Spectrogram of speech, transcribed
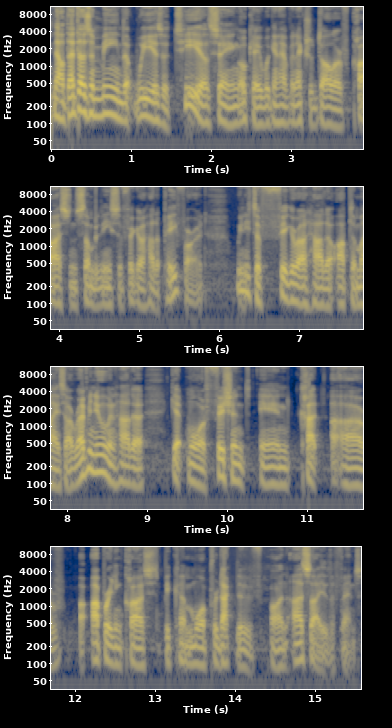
Now, that doesn't mean that we as a T are saying, okay, we're going to have an extra dollar of cost and somebody needs to figure out how to pay for it. We need to figure out how to optimize our revenue and how to get more efficient and cut our operating costs, become more productive on our side of the fence.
